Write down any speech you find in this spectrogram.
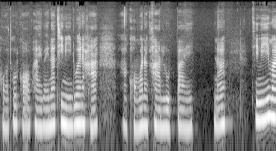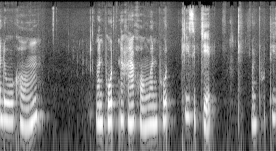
ขอโทษขออภัยไว้ณที่นี้ด้วยนะคะอาของวันอังคารหลุดไปนะ ทีนี้มาดูของวันพุธนะคะ ของวันพุธที่17วันพุธที่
